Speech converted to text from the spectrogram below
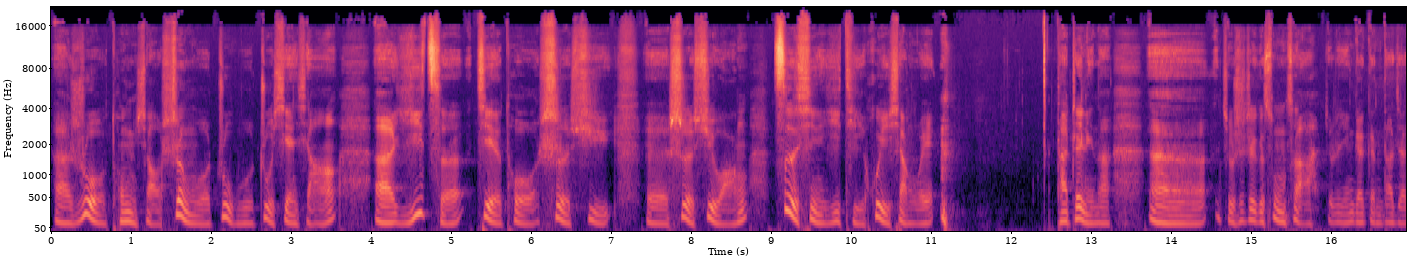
呃若通晓圣我诸诸现象，呃以此解脱是虚呃是虚妄。自信一体会相为，他这里呢，呃，就是这个宋策啊，就是应该跟大家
